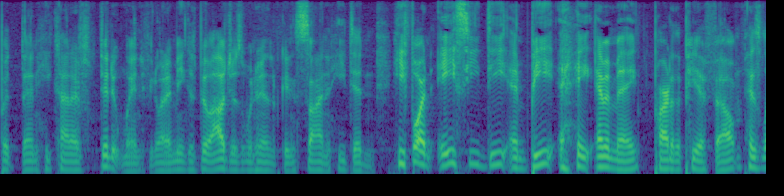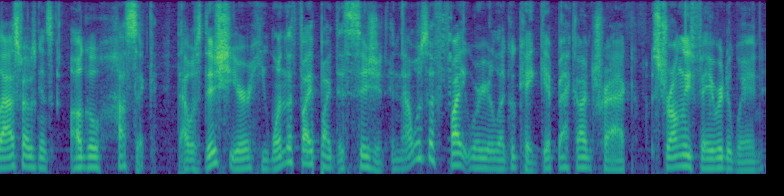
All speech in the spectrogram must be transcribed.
but then he kind of didn't win, if you know what I mean, because Bill Algeo is the one who ended up getting signed, and he didn't. He fought ACD and BAMMA, part of the PFL. His last fight was against Ago Huskic. That was this year. He won the fight by decision, and that was a fight where you're like, okay, get back on track. Strongly favored to win,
